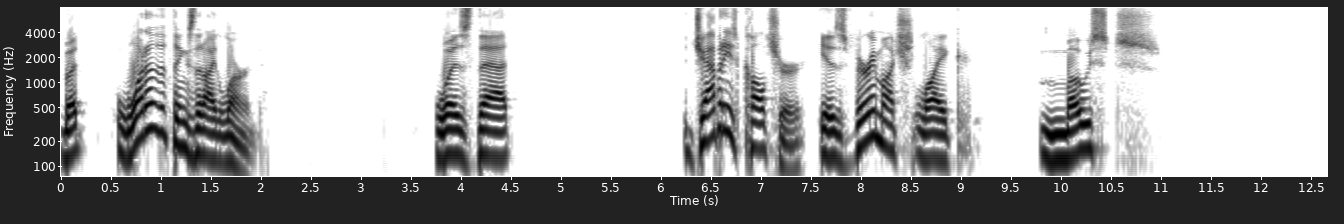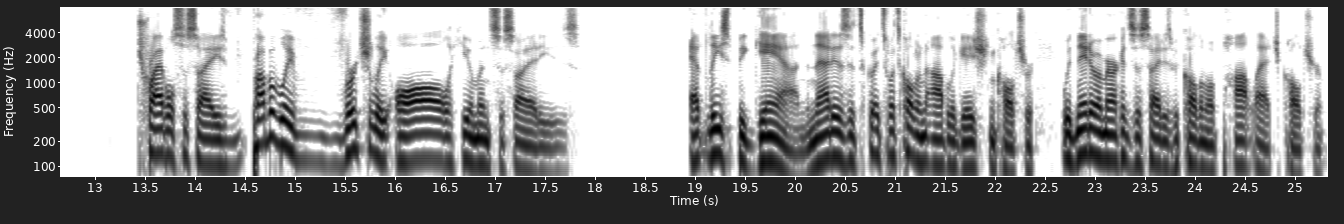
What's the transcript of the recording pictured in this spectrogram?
but one of the things that I learned was that Japanese culture is very much like most tribal societies, probably virtually all human societies, at least began, and that is it's, it's what's called an obligation culture. With Native American societies, we call them a potlatch culture.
